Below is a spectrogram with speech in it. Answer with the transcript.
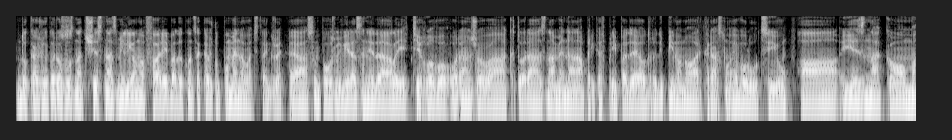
dokážu rozoznať 16 miliónov farieb a dokonca každú pomenovať. Takže ja som použil výraz hnedá, ale je tehlovo-oranžová, ktorá znamená napríklad v prípade odrody Pinot Noir krásnu evolúciu a je znakom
